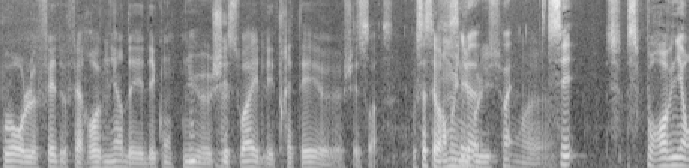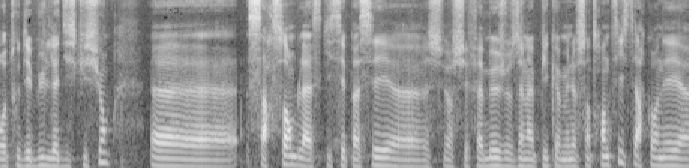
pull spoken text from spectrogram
pour le fait de faire revenir des, des contenus euh, chez soi et de les traiter euh, chez soi. Donc ça, c'est vraiment une le- évolution. ouais. euh, C'est pour revenir au tout début de la discussion, euh, ça ressemble à ce qui s'est passé euh, sur ces fameux Jeux Olympiques en 1936. C'est-à-dire qu'on est euh,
